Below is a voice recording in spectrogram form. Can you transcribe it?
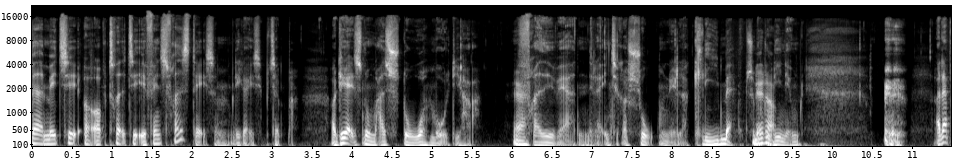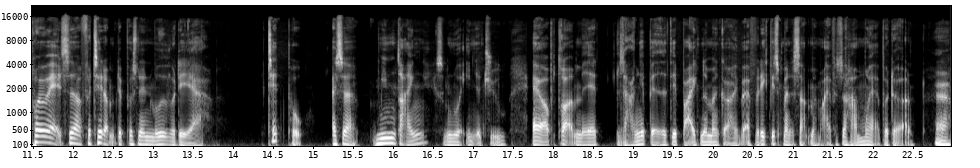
været med til at optræde til FN's fredsdag, som ligger i september. Og det er altså nogle meget store mål, de har. Ja. Fred i verden, eller integration, eller klima, som Netop. du lige nævnte. Og der prøver jeg altid at fortælle om det på sådan en måde, hvor det er tæt på. Altså, mine drenge, som nu er 21, er opdraget med, at lange bade, det er bare ikke noget, man gør. I hvert fald ikke, hvis man er sammen med mig, for så hamrer jeg på døren. Ja.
